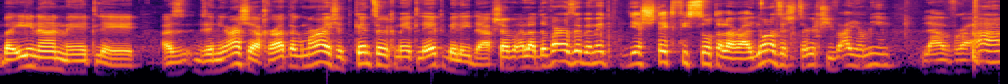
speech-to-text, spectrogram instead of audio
באינן מעת לעת. אז זה נראה שהכרעת הגמרא יש כן צריך מעת לעת בלידה. עכשיו על הדבר הזה באמת יש שתי תפיסות על הרעיון הזה שצריך שבעה ימים להבראה,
